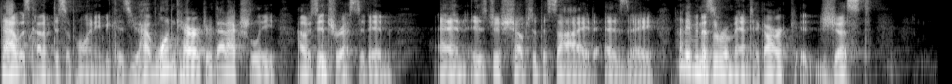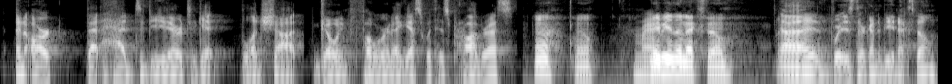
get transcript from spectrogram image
That was kind of disappointing because you have one character that actually I was interested in and is just shoved to the side as a not even as a romantic arc, it just an arc that had to be there to get Bloodshot going forward, I guess, with his progress. Uh, well, maybe in the next film. Uh, is there going to be a next film?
